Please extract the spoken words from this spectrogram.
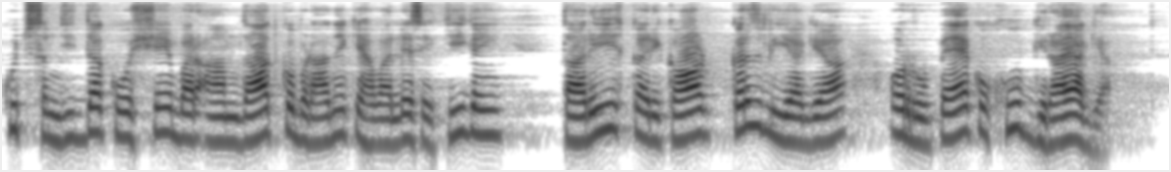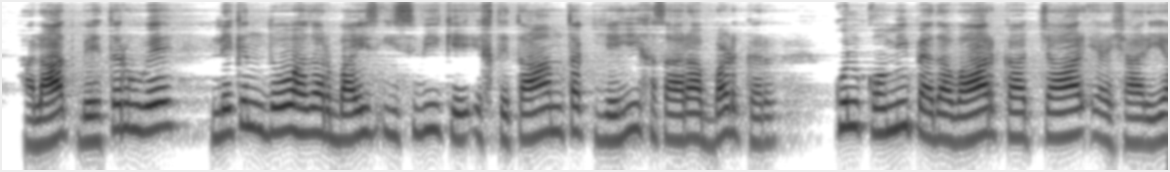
کچھ سنجیدہ کوششیں برآمدات کو بڑھانے کے حوالے سے کی گئیں۔ تاریخ کا ریکارڈ قرض لیا گیا اور روپے کو خوب گرایا گیا۔ حالات بہتر ہوئے، لیکن دو ہزار بائیس عیسوی کے اختتام تک یہی خسارہ بڑھ کر کل قومی پیداوار کا چار اشاریہ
